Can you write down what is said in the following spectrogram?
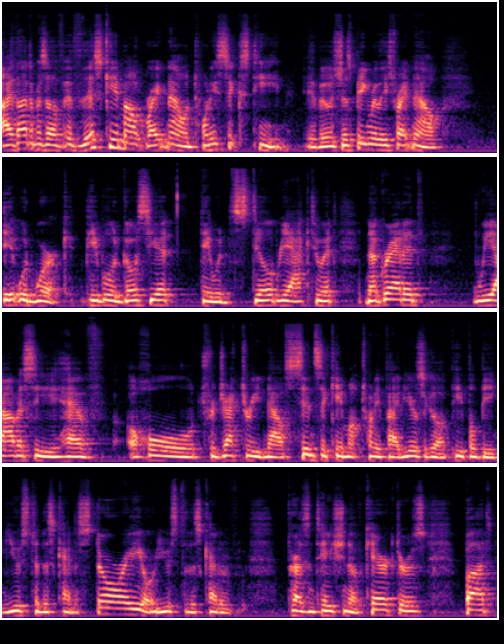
I thought to myself, if this came out right now in 2016, if it was just being released right now, it would work. People would go see it they would still react to it. Now, granted, we obviously have a whole trajectory now since it came out 25 years ago of people being used to this kind of story or used to this kind of presentation of characters. But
